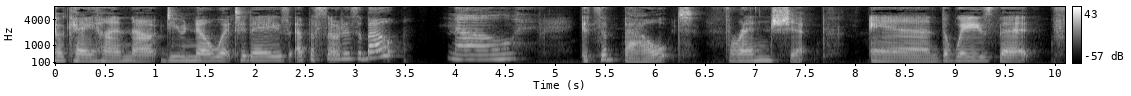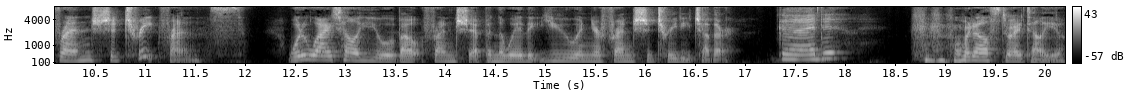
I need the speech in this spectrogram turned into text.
Okay, hun, now do you know what today's episode is about? No. It's about friendship and the ways that friends should treat friends. What do I tell you about friendship and the way that you and your friends should treat each other? Good. what else do I tell you?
